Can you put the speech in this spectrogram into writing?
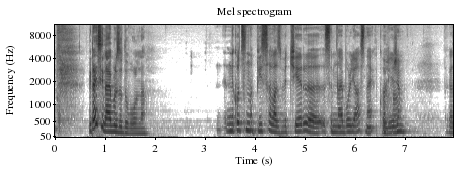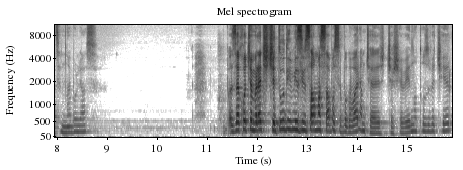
Kdaj si najbolj zadovoljna? Nekoč sem napisala zvečer, eh, sem najbolj jaz, ne, ko Aha. ležem. Takrat sem najbolj jaz. Zdaj hočem reči, če tudi mislim, sama s sabo se pogovarjam, če, če še vedno to zvečer.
